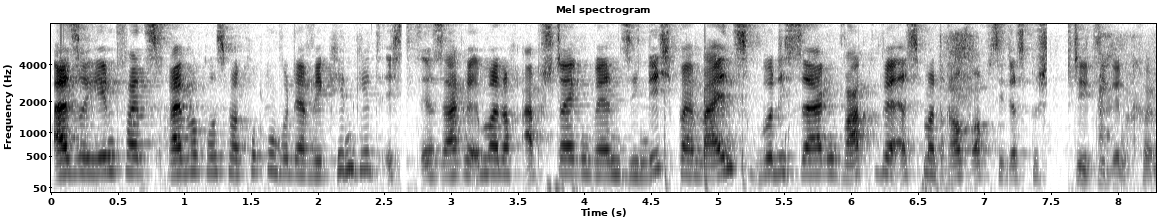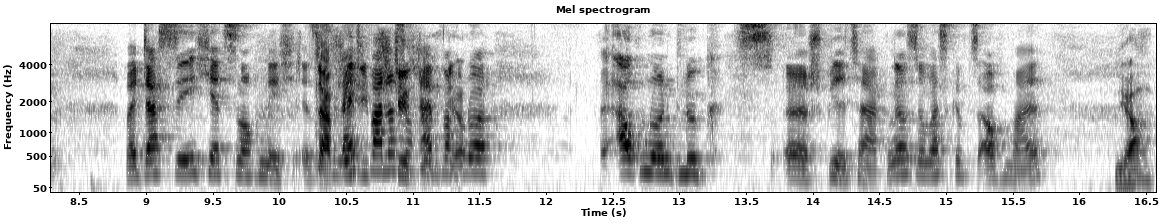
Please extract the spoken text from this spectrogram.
also jedenfalls Freiburg muss mal gucken, wo der Weg hingeht. Ich äh, sage immer noch, absteigen werden sie nicht. Bei Mainz würde ich sagen, warten wir erstmal drauf, ob sie das bestätigen können. Weil das sehe ich jetzt noch nicht. Also vielleicht war das auch einfach ja. nur auch nur ein Glücksspieltag. Ne? Sowas gibt es auch mal. Ja.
